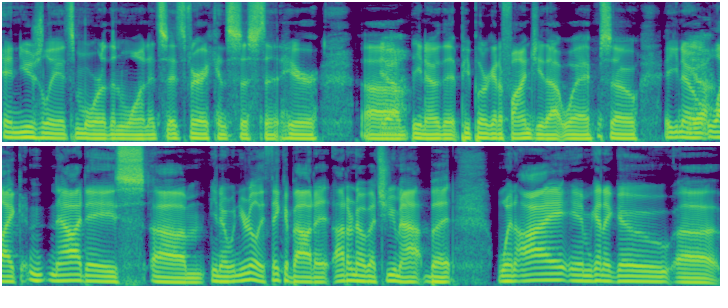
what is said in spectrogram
and usually it's more than one. It's it's very consistent here. Uh, yeah. You know that people are going to find you that way. So you know, yeah. like nowadays, um, you know, when you really think about it, I don't know about you, Matt, but when I am going to go uh,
